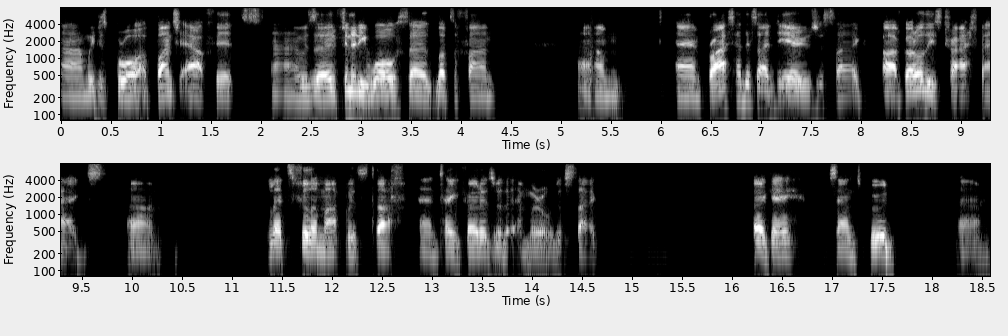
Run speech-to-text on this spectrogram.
Um, we just brought a bunch of outfits. Uh, it was an infinity wall, so lots of fun. Um, and Bryce had this idea. He was just like, "Oh, "I've got all these trash bags. Um, let's fill them up with stuff and take photos with it." And we're all just like, "Okay, sounds good." Um,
